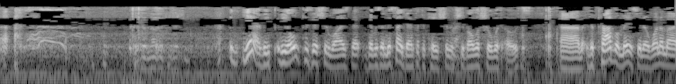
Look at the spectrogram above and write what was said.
Is another position? Yeah, the, the old position was that there was a misidentification of Shibola Shul with oats. Um, the problem is, you know, one of my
